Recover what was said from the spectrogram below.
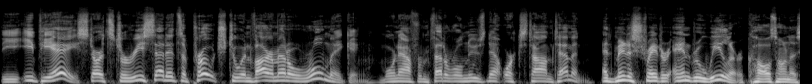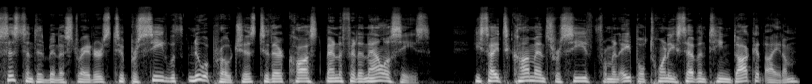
The EPA starts to reset its approach to environmental rulemaking. More now from Federal News Network's Tom Temin. Administrator Andrew Wheeler calls on assistant administrators to proceed with new approaches to their cost benefit analyses. He cites comments received from an April 2017 docket item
